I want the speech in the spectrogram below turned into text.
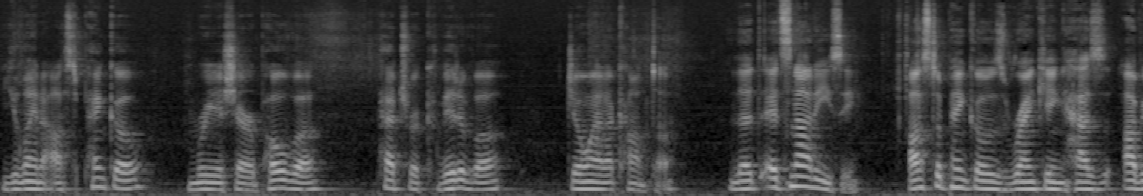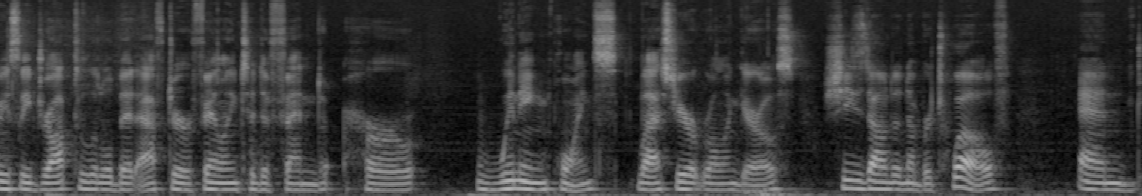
Yelena Ostapenko, Maria Sharapova, Petra Kvitova, Joanna Konta. That it's not easy. Ostapenko's ranking has obviously dropped a little bit after failing to defend her winning points last year at Roland Garros. She's down to number 12 and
